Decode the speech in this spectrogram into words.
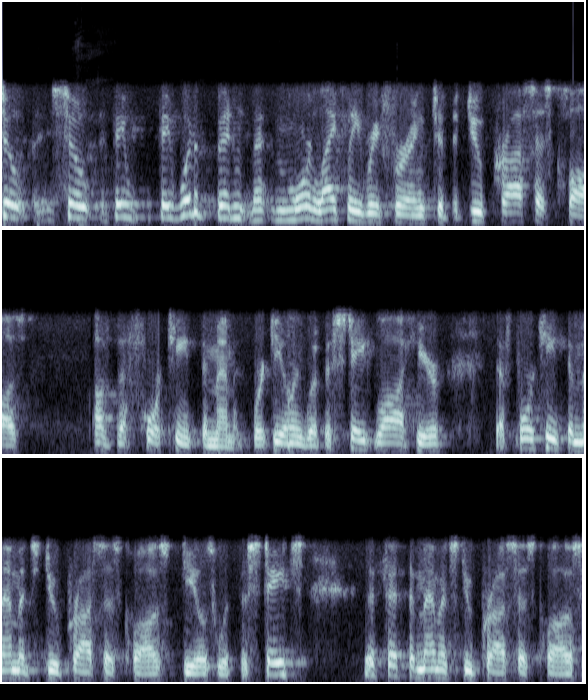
so so they they would have been more likely referring to the due process clause of the 14th Amendment. We're dealing with a state law here. The 14th Amendment's due process clause deals with the states. The Fifth Amendment's due process clause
